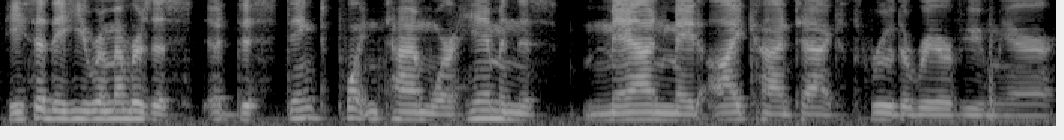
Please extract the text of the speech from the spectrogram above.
He said that he remembers a, a distinct point in time where him and this man made eye contact through the rearview mirror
